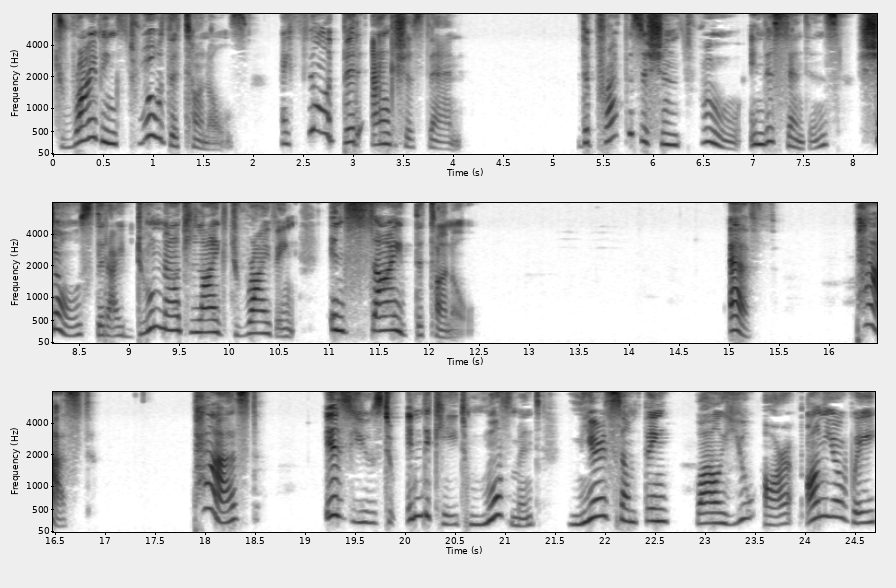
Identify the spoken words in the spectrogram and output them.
driving through the tunnels. I feel a bit anxious then. The preposition through in this sentence shows that I do not like driving inside the tunnel. F. Past. Past is used to indicate movement near something while you are on your way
